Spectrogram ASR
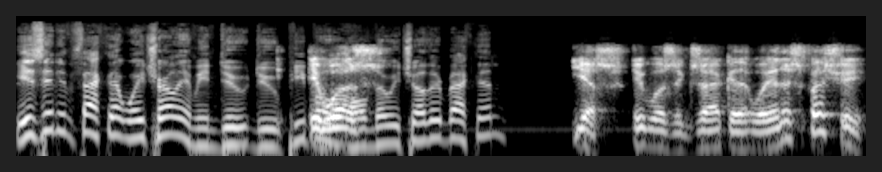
Is it in fact that way, Charlie? I mean, do do people all know each other back then? Yes, it was exactly that way, and especially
